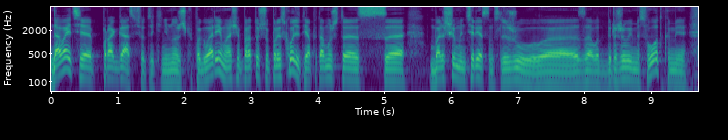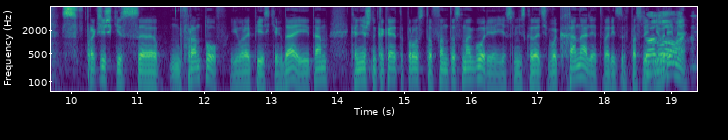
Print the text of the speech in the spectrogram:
Давайте про газ все-таки немножечко поговорим. Вообще про то, что происходит. Я потому что с э, большим интересом слежу э, за вот биржевыми сводками с, практически с э, фронтов европейских, да, и там, конечно, какая-то просто фантасмагория, если не сказать вакханалия творится в последнее да время. Ладно.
